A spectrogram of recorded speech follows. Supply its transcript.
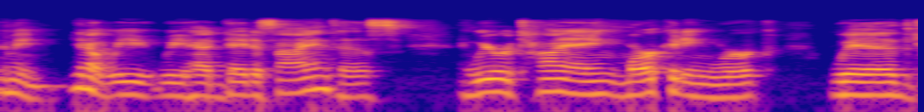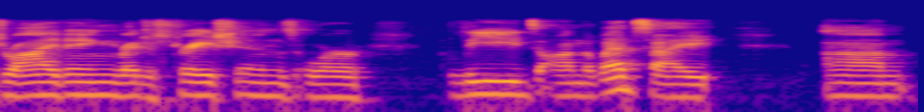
I mean, you know, we, we had data scientists and we were tying marketing work with driving registrations or leads on the website. Um,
